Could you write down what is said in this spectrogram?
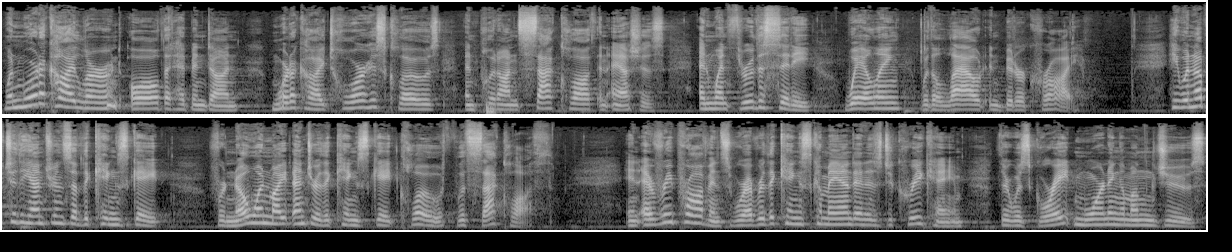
When Mordecai learned all that had been done, Mordecai tore his clothes and put on sackcloth and ashes, and went through the city, wailing with a loud and bitter cry. He went up to the entrance of the king's gate, for no one might enter the king's gate clothed with sackcloth. In every province, wherever the king's command and his decree came, there was great mourning among the Jews,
